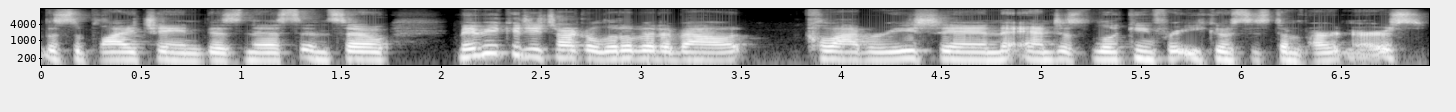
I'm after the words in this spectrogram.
the supply chain business. And so, maybe could you talk a little bit about collaboration and just looking for ecosystem partners?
